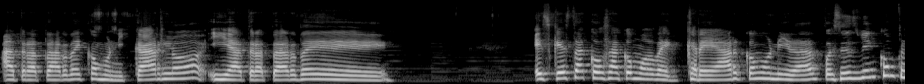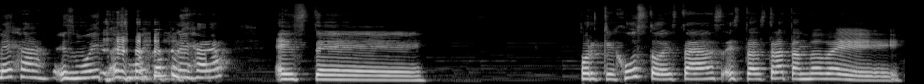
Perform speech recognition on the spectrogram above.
a tratar de comunicarlo y a tratar de... Es que esta cosa como de crear comunidad, pues es bien compleja, es muy, es muy compleja. Este, porque justo estás, estás tratando de,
